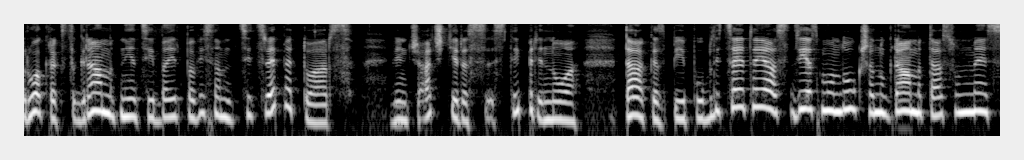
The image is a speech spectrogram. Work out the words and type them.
rokraksta grāmatniecība ir pavisam cits repertuārs. Viņš atšķiras stipri no tā, kas bija publicētajās dziesmu un lūkšanu grāmatās, un mēs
